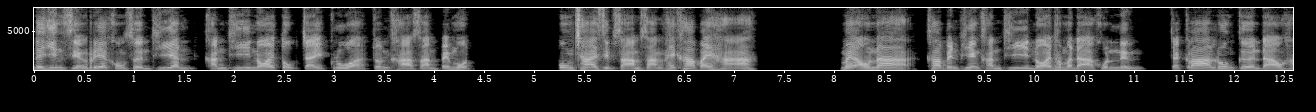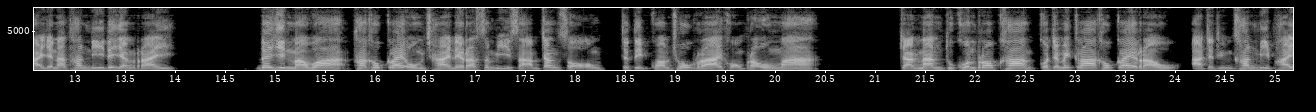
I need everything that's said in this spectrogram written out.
ได้ยินเสียงเรียกของเสินเทียน ขันทีน้อยตกใจกลัว จนขาสั่นไปหมด องค์ชายสิบสามสั่งให้ข้าไปหา ไม่เอาหน้าข้าเป็นเพียงขันทีน้อยธรรมดาคนหนึ่ง จะกล้าล่วงเกินดาวหายนะท่านนี้ได้อย่างไร ได้ยินมาว่าถ้าเข้าใกล้องค์ชายในรัศมีสามจั่งสองจะติดความโชคร้ายของพระองค์มา จากนั้นทุกคนรอบข้างก็จะไม่กล้าเข้าใกล้เรา อาจจะถึงขั้นมีภัย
